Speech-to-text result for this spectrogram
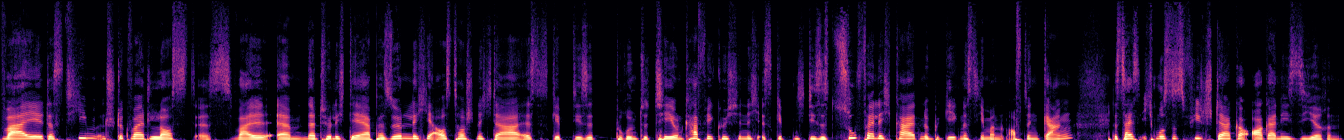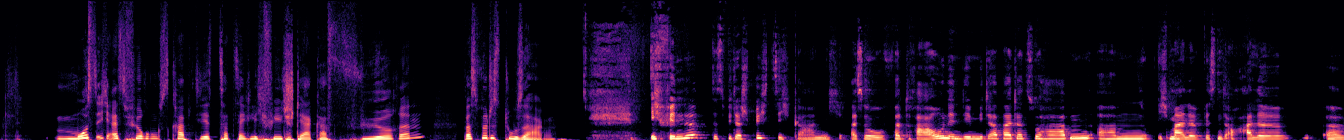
weil das Team ein Stück weit lost ist, weil ähm, natürlich der persönliche Austausch nicht da ist. Es gibt diese berühmte Tee- und Kaffeeküche nicht. Es gibt nicht diese Zufälligkeiten. Du begegnest jemandem auf den Gang. Das heißt, ich muss es viel stärker organisieren. Muss ich als Führungskraft jetzt tatsächlich viel stärker führen? Was würdest du sagen? Ich finde, das widerspricht sich gar nicht. Also Vertrauen in die Mitarbeiter zu haben. Ähm, ich meine, wir sind auch alle äh,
